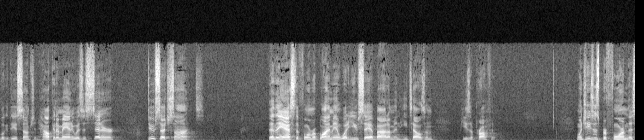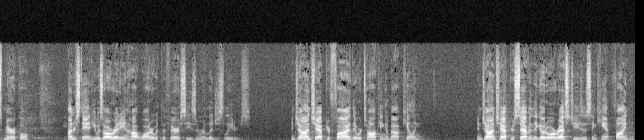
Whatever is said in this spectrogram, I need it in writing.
Look at the assumption. How can a man who is a sinner do such signs? Then they ask the former blind man, What do you say about him? And he tells them, He's a prophet. When Jesus performed this miracle, understand he was already in hot water with the Pharisees and religious leaders. In John chapter 5, they were talking about killing him. In John chapter 7, they go to arrest Jesus and can't find him.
